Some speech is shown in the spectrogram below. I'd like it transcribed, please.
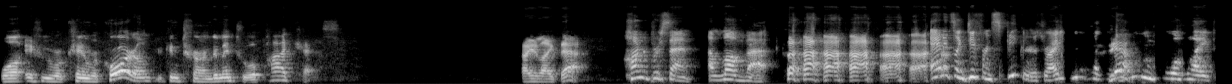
Well if you can record them you can turn them into a podcast. How you like that? 100% i love that. And it's like different speakers right? Like yeah. full of like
